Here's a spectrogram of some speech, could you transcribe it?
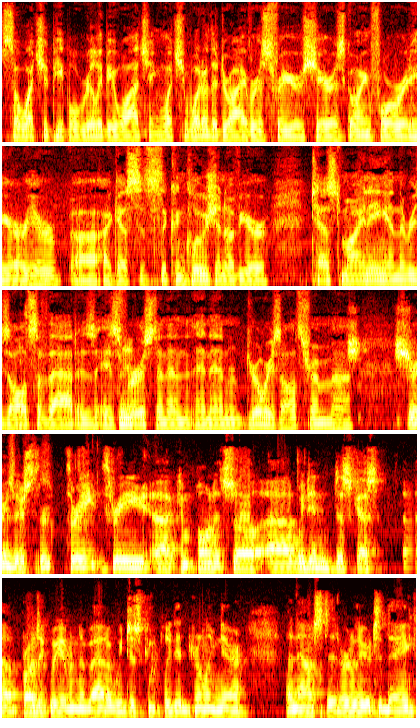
so, what should people really be watching? What should, what are the drivers for your shares going forward here? Your, uh, I guess it's the conclusion of your test mining and the results of that is, is first, and then and then drill results from. Uh, sure, there's th- three three uh, components. So uh, we didn't discuss a project we have in Nevada. We just completed drilling there, announced it earlier today.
